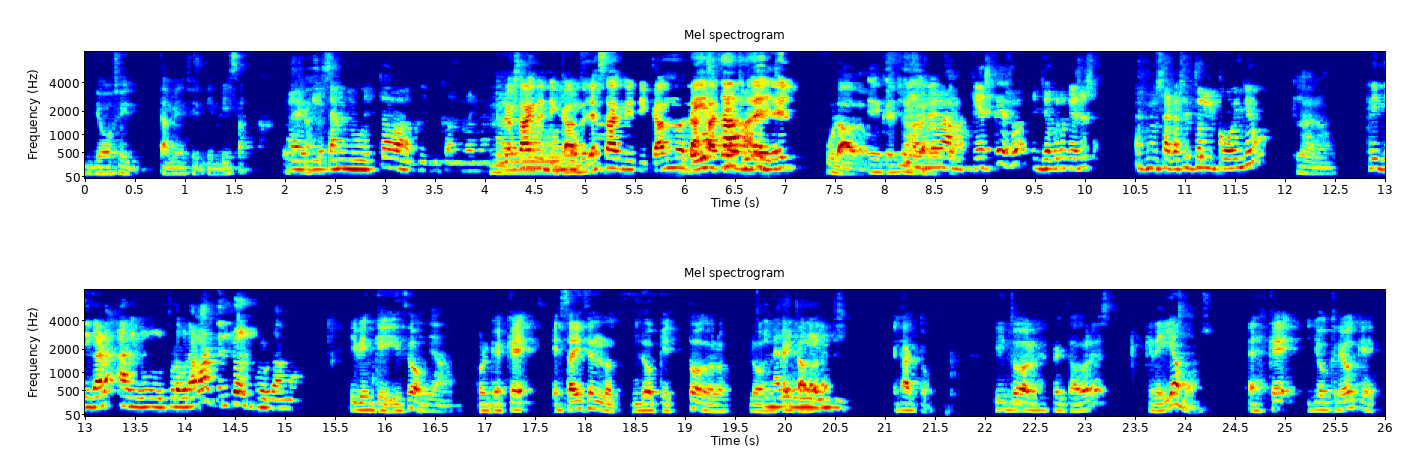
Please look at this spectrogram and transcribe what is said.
Yo soy también soy Team Visa. A ver. Visa no estaba criticando en No estaba criticando, ya estaba criticando las Visa, actitudes eh, del jurado. que es que es que eso, yo creo que eso es sacarse todo el coño, Claro, criticar al programa dentro del programa. Y bien que hizo, ya. porque es que está diciendo lo que todos los, los espectadores, exacto, y todos los espectadores creíamos. Es que yo creo que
